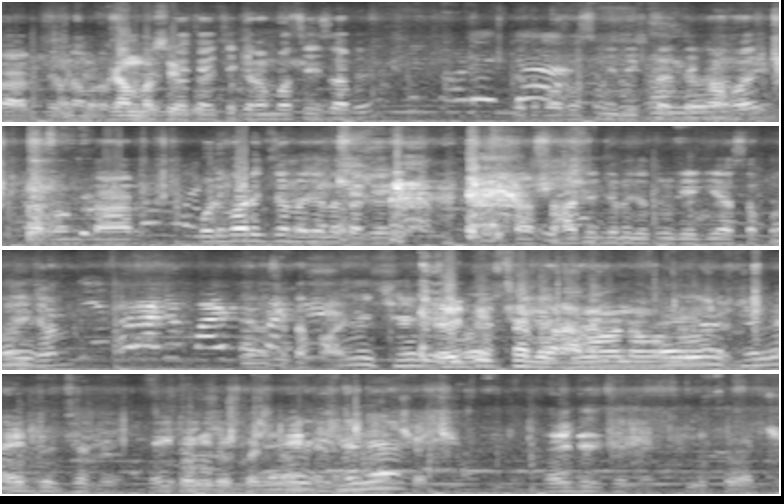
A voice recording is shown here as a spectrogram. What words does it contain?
তার জন্য আমরা গ্রামবাসী। চাইছি গ্রামবাসী হিসাবে যাতে প্রশাসনিক দিকটা দেখা হয় এবং তার পরিবারের জন্য যেন তাকে তার সাহায্যের জন্য যতটুকু এগিয়ে আসা প্রয়োজন যেন সেটা হয়। ছেলে। ছেলে ছেলে। ছেলে। বুঝতে পারছি।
